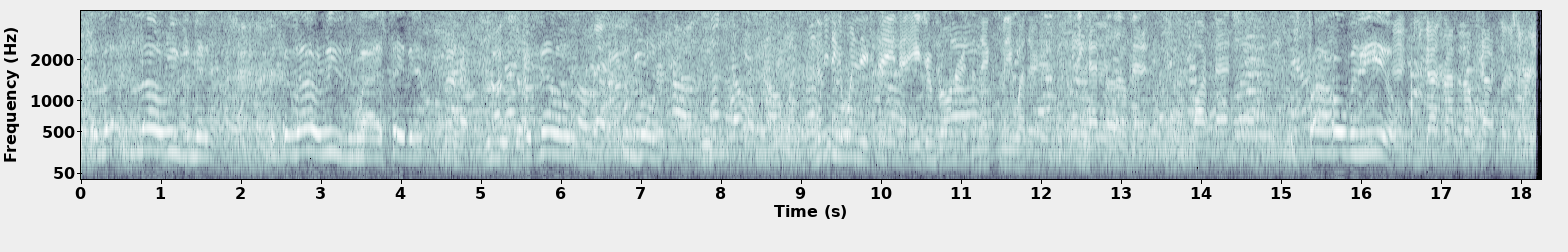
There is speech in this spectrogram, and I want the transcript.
it's, a lot, it's a lot of reason that it's a lot of reasons why I say that Canelo and Broner. what do you think of when they say that Adrien Broner is the next Mayweather? You think that's a little bit far fetched? It's far over the hill. Can you guys wrap it up? We gotta clear this area. Take a step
